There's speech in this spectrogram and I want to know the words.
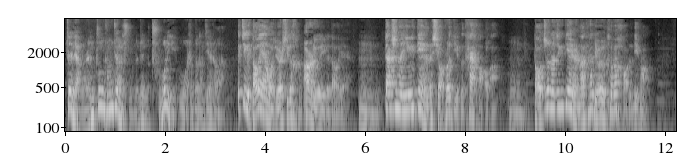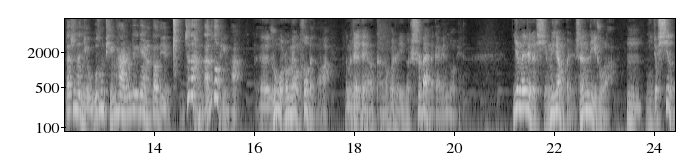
这两个人终成眷属的这个处理，我是不能接受的。这个导演我觉得是一个很二流的一个导演，嗯但是呢，因为电影的小说底子太好了，嗯导致了这个电影呢，它里边有特别好的地方，但是呢，你无从评判说这个电影到底 真的很难做评判。呃，如果说没有赫本的话，那么这个电影可能会是一个失败的改编作品，因为这个形象本身立住了，嗯，你就信了。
